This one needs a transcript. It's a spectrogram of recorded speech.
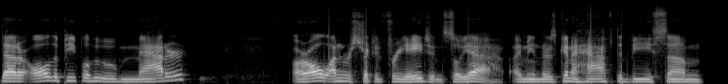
that are all the people who matter are all unrestricted free agents. So yeah, I mean, there's going to have to be some,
